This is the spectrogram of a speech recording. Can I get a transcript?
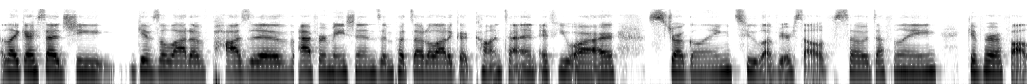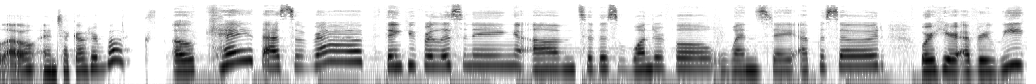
Like I said, she gives a lot of positive affirmations and puts out a lot of good content if you are struggling to love yourself. So definitely give her a follow and check out her books. Okay, that's a wrap. Thank you for listening um, to this wonderful Wednesday episode. We're here every week,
